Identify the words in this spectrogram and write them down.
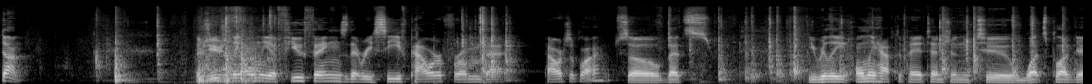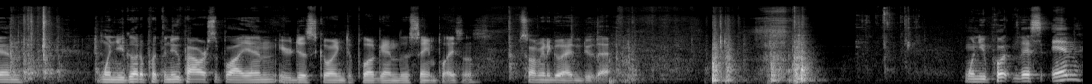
Done. There's usually only a few things that receive power from that power supply, so that's you really only have to pay attention to what's plugged in. When you go to put the new power supply in, you're just going to plug into the same places. So I'm going to go ahead and do that. When you put this in,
